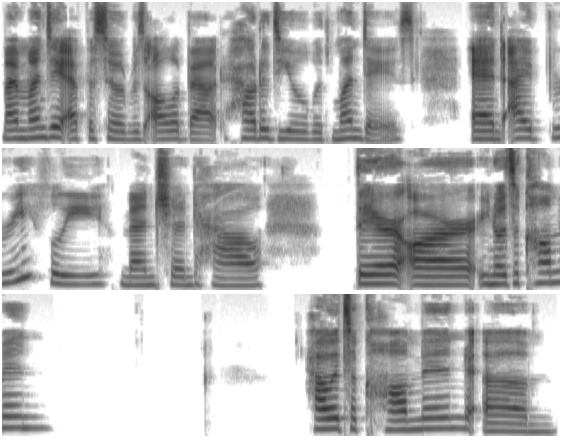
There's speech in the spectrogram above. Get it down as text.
my Monday episode was all about how to deal with Mondays. And I briefly mentioned how there are, you know, it's a common how it's a common um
